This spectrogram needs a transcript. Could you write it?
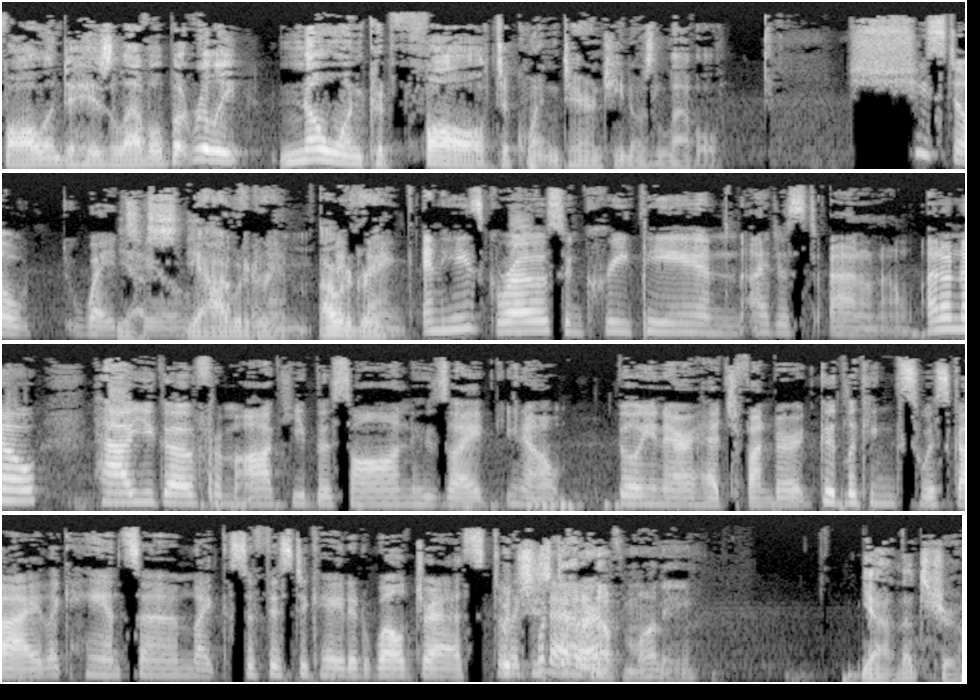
fallen to his level but really no one could fall to Quentin Tarantino's level. She's still way Yes. too. Yeah, I would for agree. him, I would agree. think. And he's gross and creepy, and I just, I don't know. I don't know how you go from Arki Busson, who's like, you know, billionaire hedge funder, good-looking Swiss guy, like handsome, like sophisticated, well-dressed, But like she's whatever. got enough money. Yeah, that's true.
